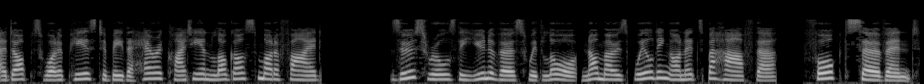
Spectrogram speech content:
adopts what appears to be the Heraclitean logos modified. Zeus rules the universe with law nomos wielding on its behalf the forked servant,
